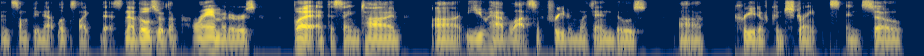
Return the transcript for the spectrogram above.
in something that looks like this. Now, those are the parameters, but at the same time, uh, you have lots of freedom within those uh, creative constraints, and so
